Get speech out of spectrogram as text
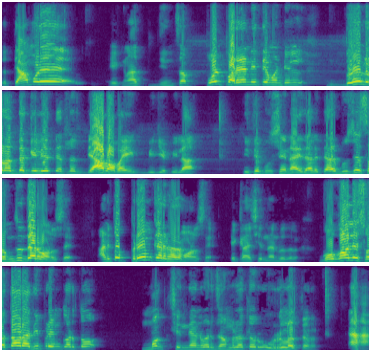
तर त्यामुळे एकनाथजींचा पण पर्याय ते म्हणतील दोन रद्द केली आहेत त्यातलं द्या बाबा एक बीजेपीला तिथे भुसे नाही झाले. त्यावेळी भुसे समजूतदार माणूस आहे. आणि तो प्रेम करणारा माणूस आहे. एकनाथ शिंद्यांबद्दल गोगावले स्वतःवर आधी प्रेम करतो मग शिंद्यांवर जमलं तर उरलं तर.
